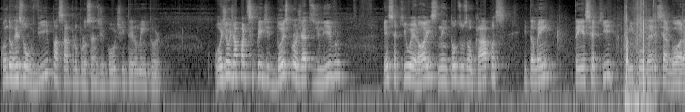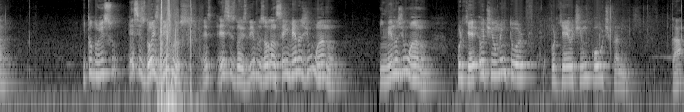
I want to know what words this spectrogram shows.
quando eu resolvi passar por um processo de coaching e ter um mentor. Hoje eu já participei de dois projetos de livro. Esse aqui, o Heróis, Nem Todos Usam Capas. E também tem esse aqui, o Empodere-se Agora, e tudo isso, esses dois livros, esses dois livros eu lancei em menos de um ano. Em menos de um ano. Porque eu tinha um mentor, porque eu tinha um coach para mim. Tá?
